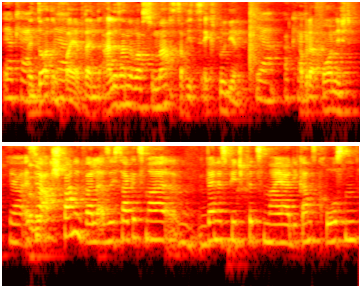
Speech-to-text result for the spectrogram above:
Okay, Wenn dort ein. Feuer brennt, alles andere, was du machst, darf jetzt explodieren. Ja, okay. Aber davor nicht. Ja, ist Also- ja auch spannend, weil, also ich sage jetzt mal, Venice Beach, Pitzenmeier, die ganz Großen,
